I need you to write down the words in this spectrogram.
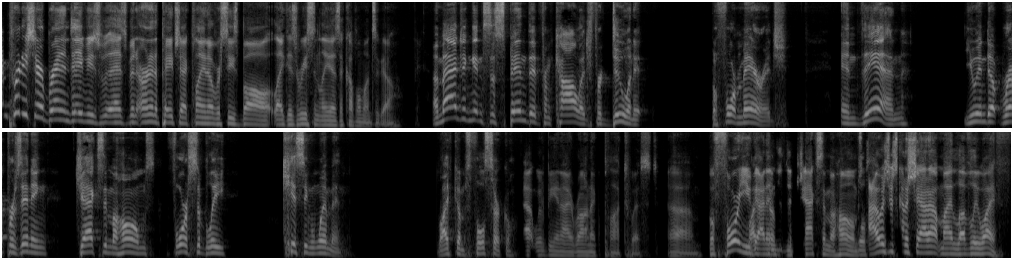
I'm pretty sure Brandon Davies has been earning a paycheck playing overseas ball like as recently as a couple months ago. Imagine getting suspended from college for doing it before marriage, and then you end up representing Jackson Mahomes forcibly kissing women. Life comes full circle. That would be an ironic plot twist. Um, before you Life got into the Jackson Mahomes, I was just going to shout out my lovely wife.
